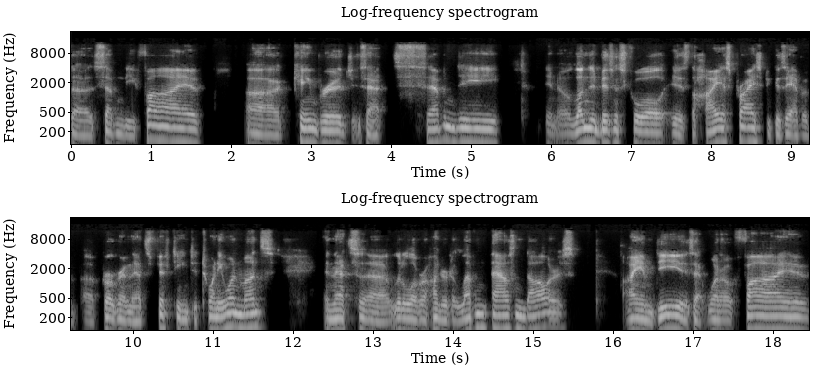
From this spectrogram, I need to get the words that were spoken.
uh, 75. Uh, Cambridge is at 70. You know, London Business School is the highest price because they have a, a program that's 15 to 21 months. and that's a little over $111,000. IMD is at 105.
